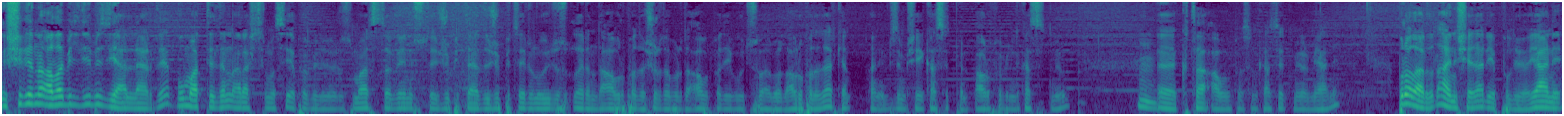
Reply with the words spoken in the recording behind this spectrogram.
ışığını alabildiğimiz yerlerde bu maddelerin araştırması yapabiliyoruz. Mars'ta, Venüs'te, Jüpiter'de, Jüpiter'in uydularında, Avrupa'da, şurada burada, Avrupa diye bir uydusu var burada. Avrupa'da derken hani bizim şeyi kastetmiyorum, Avrupa Birliği'ni kastetmiyorum. Hı. Ee, kıta Avrupa'sını kastetmiyorum yani. Buralarda da aynı şeyler yapılıyor. Yani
